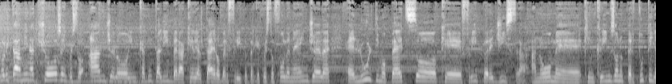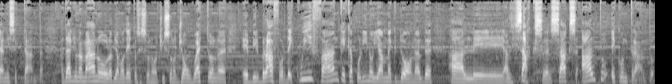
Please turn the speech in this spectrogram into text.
Sonorità minacciose in questo angelo in caduta libera che in realtà è Robert Fripp perché questo Fallen Angel è l'ultimo pezzo che Fripp registra a nome King Crimson per tutti gli anni 70. A dargli una mano, l'abbiamo detto, sono, ci sono John Wetton e Bill Brafford e qui fa anche capolino Ian McDonald al sax, al sax alto e contralto.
